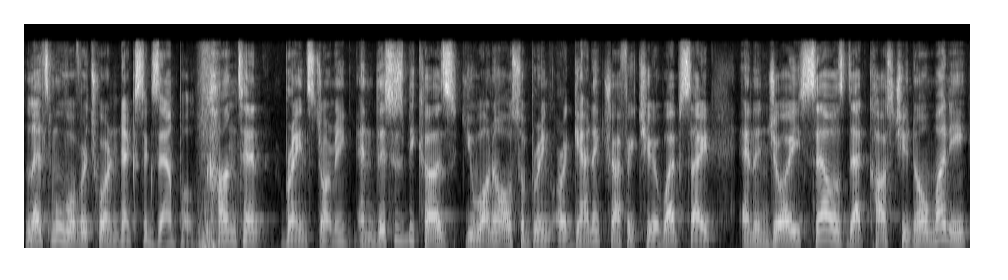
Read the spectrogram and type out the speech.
Let's move over to our next example example, content brainstorming. And this is because you want to also bring organic traffic to your website and enjoy sales that cost you no money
